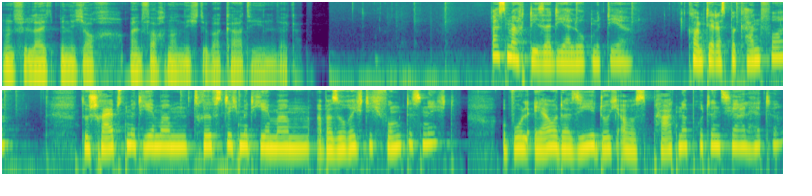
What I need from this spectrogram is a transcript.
Und vielleicht bin ich auch einfach noch nicht über Kati hinweg. Was macht dieser Dialog mit dir? Kommt dir das bekannt vor? Du schreibst mit jemandem, triffst dich mit jemandem, aber so richtig funkt es nicht, obwohl er oder sie durchaus Partnerpotenzial hätte?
